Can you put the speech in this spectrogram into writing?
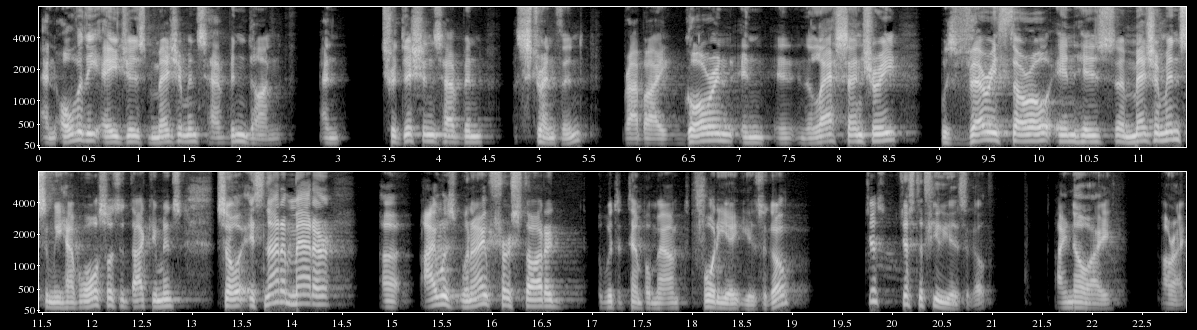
And over the ages, measurements have been done and traditions have been strengthened. Rabbi Goren in, in, in the last century was very thorough in his uh, measurements, and we have all sorts of documents. So it's not a matter. Uh, I was when I first started with the Temple Mount 48 years ago, just just a few years ago. I know I. All right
